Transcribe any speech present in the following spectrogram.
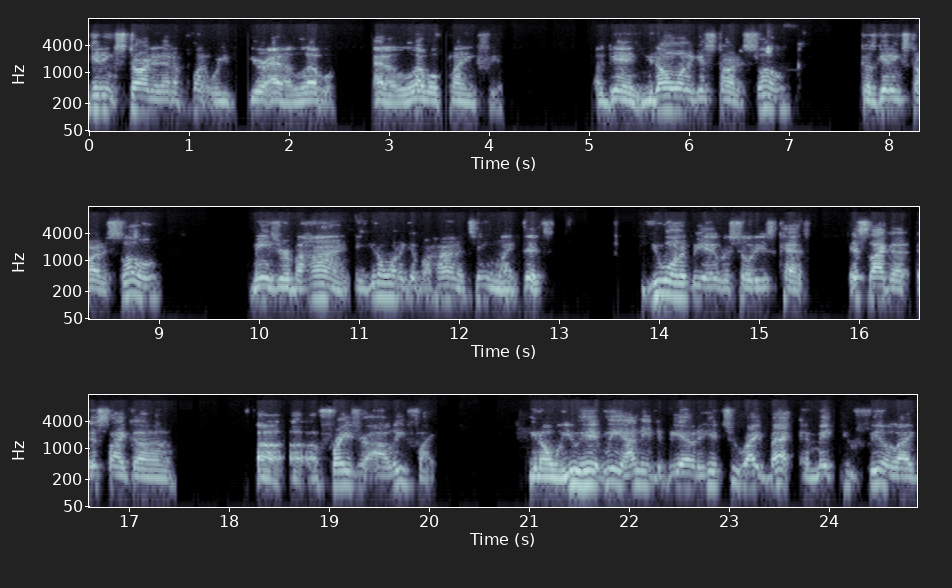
getting started at a point where you're at a level, at a level playing field. Again, you don't want to get started slow because getting started slow means you're behind, and you don't want to get behind a team like this. You want to be able to show these cats. It's like a, it's like a, a, a Frazier Ali fight. You know, when you hit me, I need to be able to hit you right back and make you feel like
